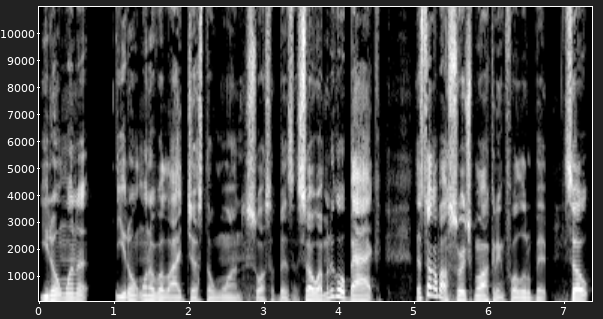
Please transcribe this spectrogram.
you don't want to you don't want to rely just on one source of business. So I'm going to go back. Let's talk about search marketing for a little bit. So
